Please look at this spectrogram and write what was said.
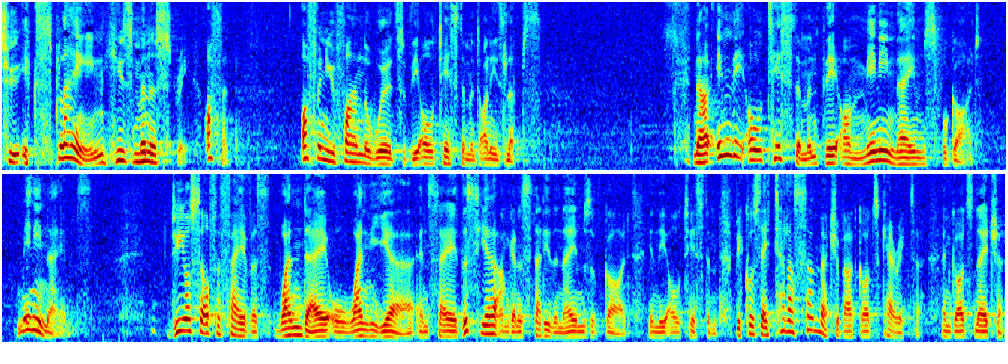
to explain his ministry. Often. Often you find the words of the Old Testament on his lips. Now, in the Old Testament, there are many names for God. Many names. Do yourself a favor one day or one year and say, This year I'm going to study the names of God in the Old Testament because they tell us so much about God's character and God's nature.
